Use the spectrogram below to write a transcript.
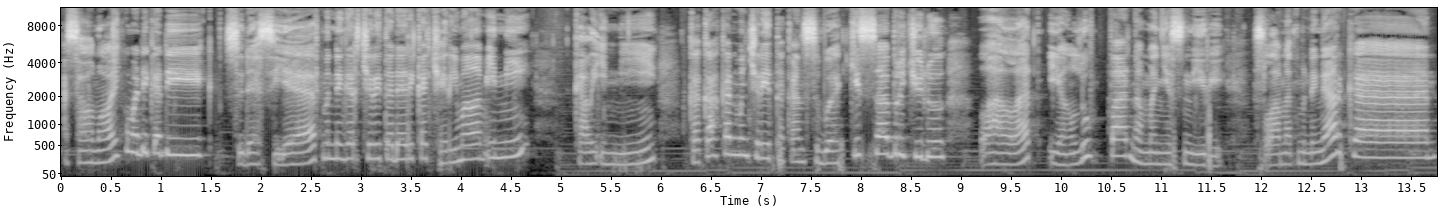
Assalamualaikum adik-adik. Sudah siap mendengar cerita dari Kak Cherry malam ini? Kali ini kakak akan menceritakan sebuah kisah berjudul Lalat yang lupa namanya sendiri. Selamat mendengarkan.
